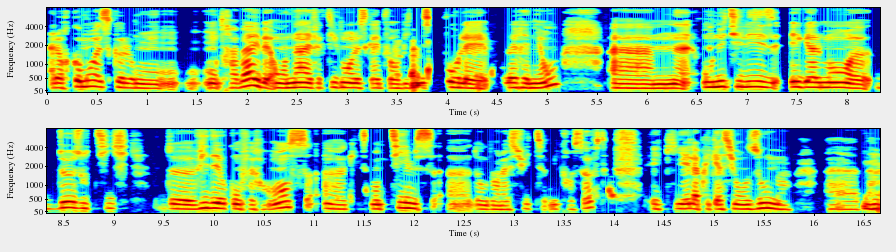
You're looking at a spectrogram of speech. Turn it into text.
alors, comment est-ce que l'on on travaille? Ben, On a effectivement le Skype for Business pour les, pour les réunions. on utilise également deux outils de vidéoconférence euh, qui sont Teams, euh, donc dans la suite Microsoft, et qui est l'application Zoom euh, par mmh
